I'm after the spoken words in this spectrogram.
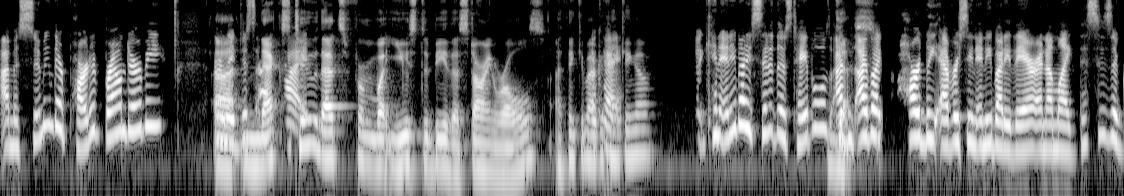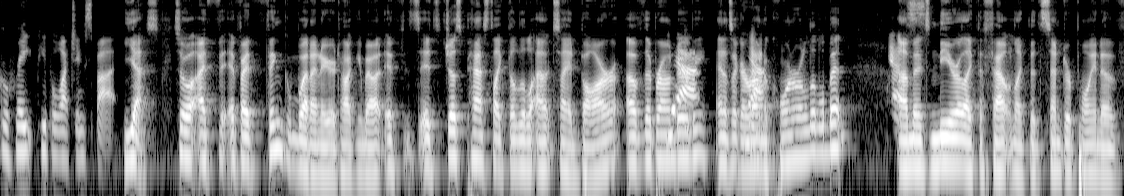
I'm assuming they're part of Brown Derby. Or Uh, they just next outside? to that's from what used to be the Starring Rolls. I think you might be thinking of. But can anybody sit at those tables? I've, I've like hardly ever seen anybody there, and I'm like, this is a great people watching spot. Yes. So I th- if I think what I know you're talking about, if it's, it's just past like the little outside bar of the Brown Yeah. Derby, and it's like around Yeah. a corner a little bit. Yes. Um, it's near like the fountain, like the center point of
